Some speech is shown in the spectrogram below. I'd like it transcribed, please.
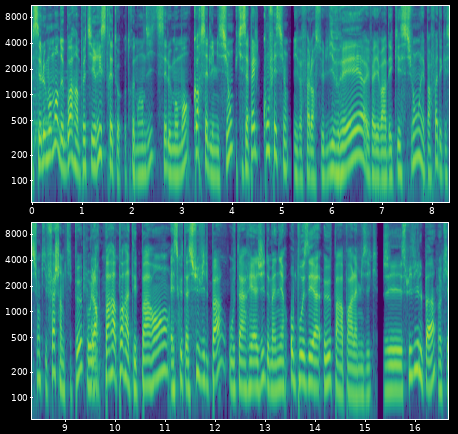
C'est le moment de boire un petit ristretto. Autrement dit, c'est le moment corset de l'émission qui s'appelle confession. Il va falloir se livrer, il va y avoir des questions et parfois des questions qui fâchent un petit peu. Oui. Alors, par rapport à tes parents, est-ce que tu as suivi le pas ou tu as réagi de manière opposée à eux par rapport à la musique? J'ai suivi le pas. Ok.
